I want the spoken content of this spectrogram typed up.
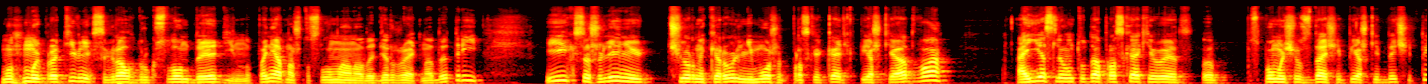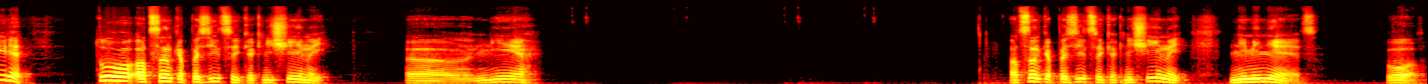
мой противник сыграл вдруг слон d1. Ну, понятно, что слона надо держать на d3. И, к сожалению, черный король не может проскакать к пешке а2. А если он туда проскакивает э, с помощью сдачи пешки d4, то оценка позиции как ничейной э, не... Оценка позиции как ничейной не меняется. Вот.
